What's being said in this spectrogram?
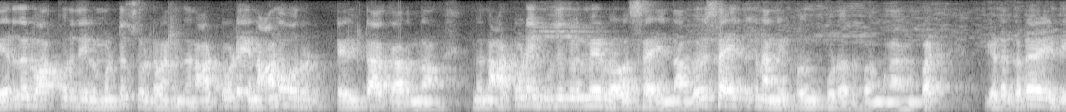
தேர்தல் வாக்குறுதியில் மட்டும் சொல்கிறாங்க இந்த நாட்டோடைய நானும் ஒரு டெல்டாக்காரன் தான். இந்த நாட்டோடைய முதுகலுமே விவசாயம் தான். விவசாயத்துக்கு நாங்கள் எப்போதும் கூட இருப்போங்க பட் கிட்டத்தட்ட இது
